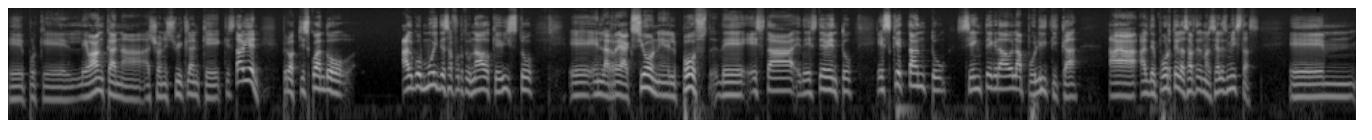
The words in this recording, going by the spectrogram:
Eh, porque le bancan a, a Sean Strickland, que, está bien, pero aquí es cuando algo muy desafortunado que he visto eh, en la reacción, en el post de, esta, de este evento, es que tanto se ha integrado la política al deporte de las artes marciales mixtas. Em,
